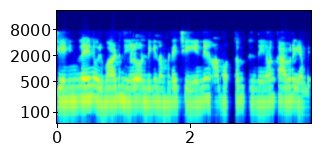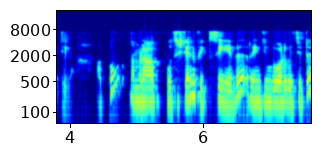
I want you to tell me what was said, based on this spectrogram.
ചെയിനിങ് ലൈൻ ഒരുപാട് നീളം ഉണ്ടെങ്കിൽ നമ്മുടെ ചെയിന് ആ മൊത്തം നീളം കവർ ചെയ്യാൻ പറ്റില്ല. അപ്പോൾ നമ്മൾ ആ പൊസിഷൻ ഫിക്സ് ചെയ്ത് റേഞ്ചിങ് റോഡ് വെച്ചിട്ട്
